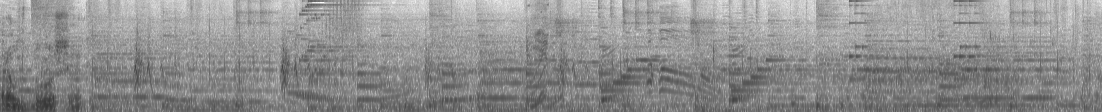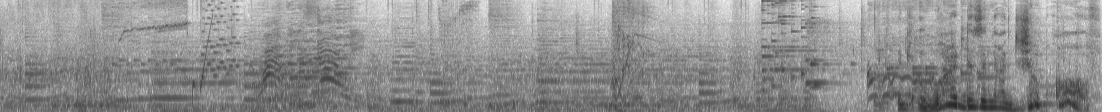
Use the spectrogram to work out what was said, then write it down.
That was bullshit. Why does it not jump off?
